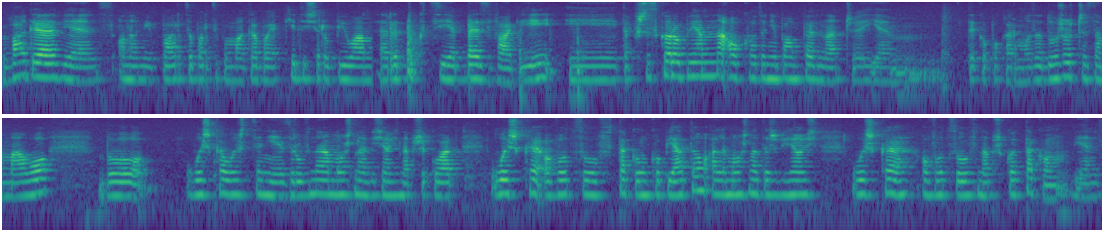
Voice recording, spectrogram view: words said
wagę, więc ona mi bardzo, bardzo pomaga, bo jak kiedyś robiłam redukcję bez wagi i tak wszystko robiłam na oko, to nie byłam pewna, czy jem tego pokarmu za dużo, czy za mało, bo łyżka łyżce nie jest równa. Można wziąć na przykład łyżkę owoców taką kopiatą, ale można też wziąć łyżkę owoców na przykład taką, więc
